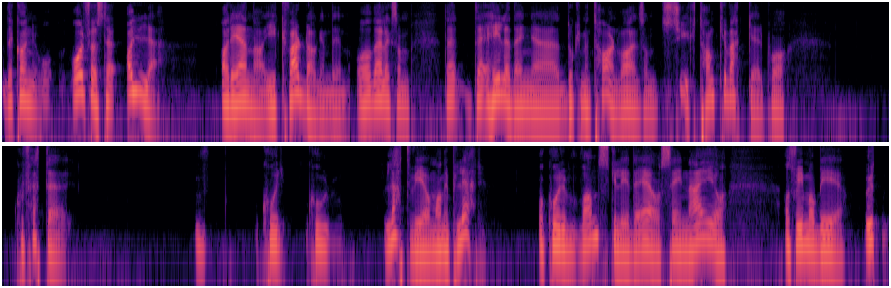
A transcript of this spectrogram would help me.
Det kan overføres til alle arenaer i hverdagen din. Og det er liksom det, det, Hele den eh, dokumentaren var en sånn syk tankevekker på hvor fette hvor, hvor lett vi er å manipulere. Og hvor vanskelig det er å si nei, og at vi må bli uten,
